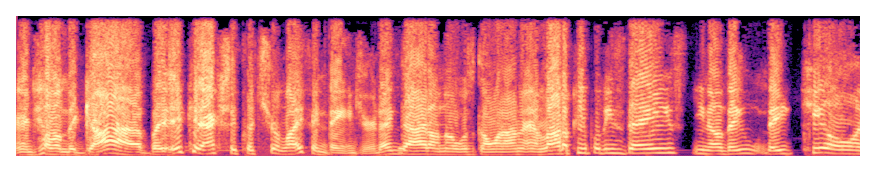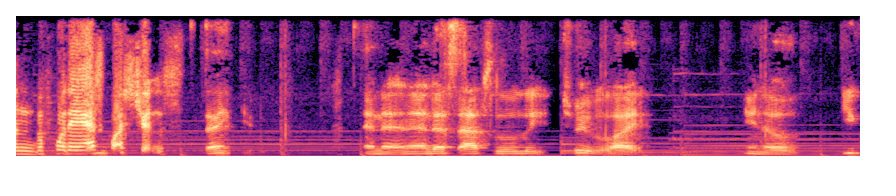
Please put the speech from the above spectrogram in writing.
and telling the guy, but it could actually put your life in danger. That guy don't know what's going on, and a lot of people these days, you know, they they kill and before they ask questions. Thank you. And and that's absolutely true. Like, you know, you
